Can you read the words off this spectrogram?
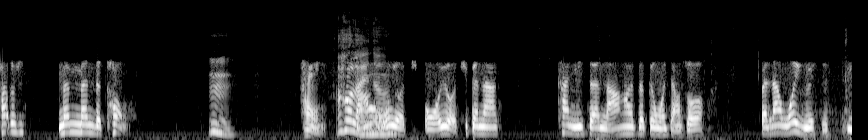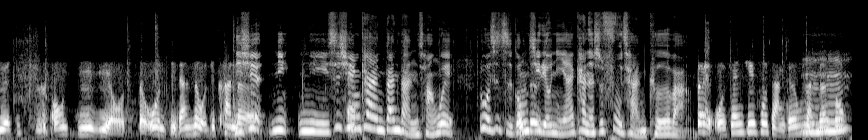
它都是闷闷的痛，嗯，嘿。啊，后来呢我？有我有去跟他看医生，然后他就跟我讲说，本来我以为是以为是子宫肌瘤的问题，但是我就看了，你先，你你是先看肝胆肠胃，如果是子宫肌瘤，你应该看的是妇产科吧？对我先去妇产科，妇产科说嗯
